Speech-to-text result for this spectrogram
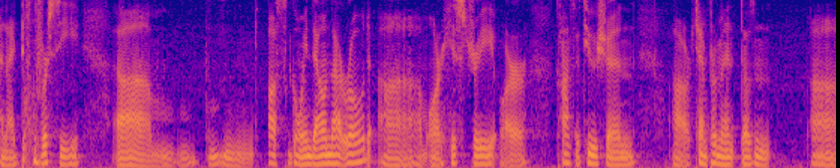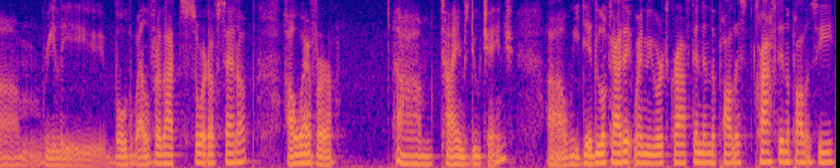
and I don't foresee um, us going down that road. Um, our history, our constitution, our temperament doesn't um, really bode well for that sort of setup. However, um, times do change. Uh, we did look at it when we were crafting in the policy, crafting the policy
